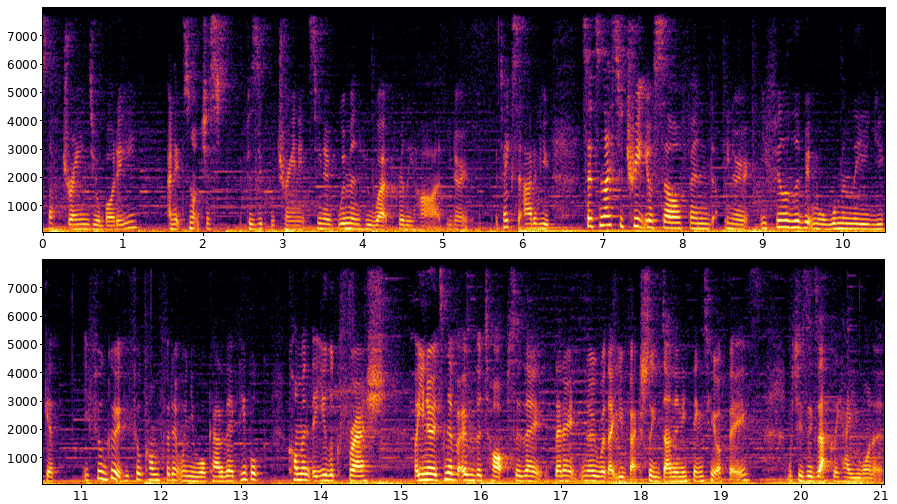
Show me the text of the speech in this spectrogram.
stuff drains your body and it's not just physical training. It's, you know, women who work really hard, you know, it takes it out of you. So it's nice to treat yourself and, you know, you feel a little bit more womanly, you get, you feel good, you feel confident when you walk out of there. People comment that you look fresh, but you know, it's never over the top, so they, they don't know that you've actually done anything to your face, which is exactly how you want it.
